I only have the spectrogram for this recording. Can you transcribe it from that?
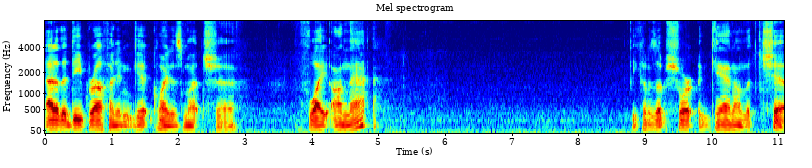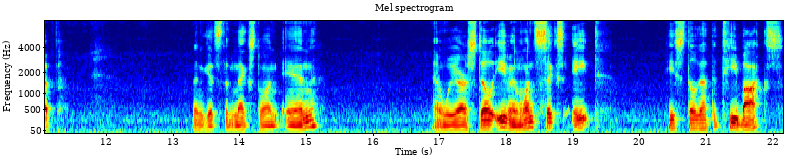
out of the deep rough, I didn't get quite as much uh, flight on that. He comes up short again on the chip. Then gets the next one in. And we are still even. 168. He's still got the tee box.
